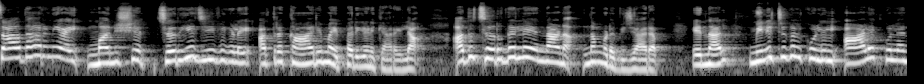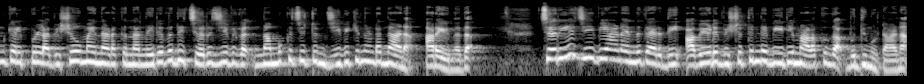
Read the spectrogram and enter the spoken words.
സാധാരണയായി മനുഷ്യൻ ചെറിയ ജീവികളെ അത്ര കാര്യമായി പരിഗണിക്കാറില്ല. അത് ചെറുതല്ലേ എന്നാണ് നമ്മുടെ വിചാരം. എന്നാൽ മിനിറ്റുകൾക്കുള്ളിൽ ആളെ കൊല്ലാൻ കെൽപ്പുള്ള വിഷവുമായി നടക്കുന്ന നിരവധി ചെറുജീവികൾ നമുക്ക് ചുറ്റും ജീവിക്കുന്നുണ്ടെന്നാണ് അറിയുന്നത്. ചെറിയ ജീവിയാണ് എന്ന് കരുതി അവയുടെ വിഷത്തിന്റെ വീര്യം അളക്കുക ബുദ്ധിമുട്ടാണ്.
